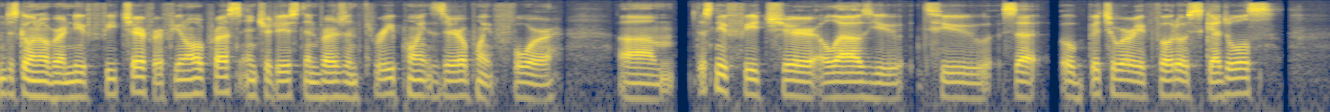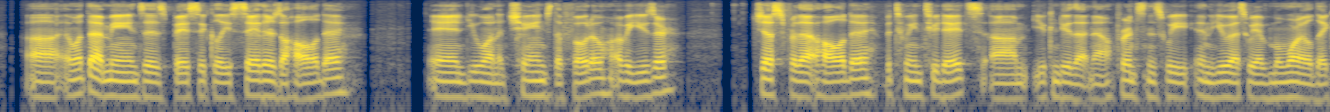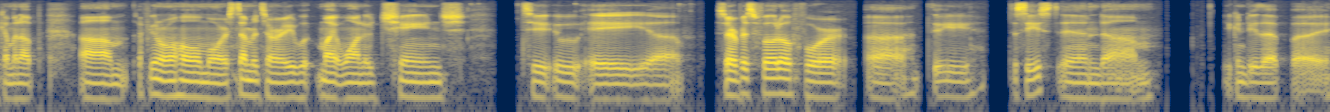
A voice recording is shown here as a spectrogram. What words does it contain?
I'm just going over a new feature for FuneralPress introduced in version 3.0.4. Um, this new feature allows you to set obituary photo schedules. Uh, and what that means is basically say there's a holiday and you want to change the photo of a user just for that holiday between two dates, um, you can do that now. For instance, we in the U.S. we have Memorial Day coming up. Um, a funeral home or a cemetery might want to change to a uh, service photo for uh, the deceased, and um, you can do that by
